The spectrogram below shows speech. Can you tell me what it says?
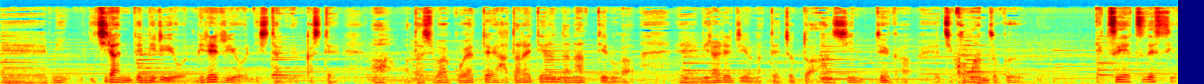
えー、一覧で見るよう見れるようにしたりなんかしてあ私はこうやって働いているんだなっていうのが、えー、見られるようになってちょっと安心というか、えー、自己満足越々ですよ。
